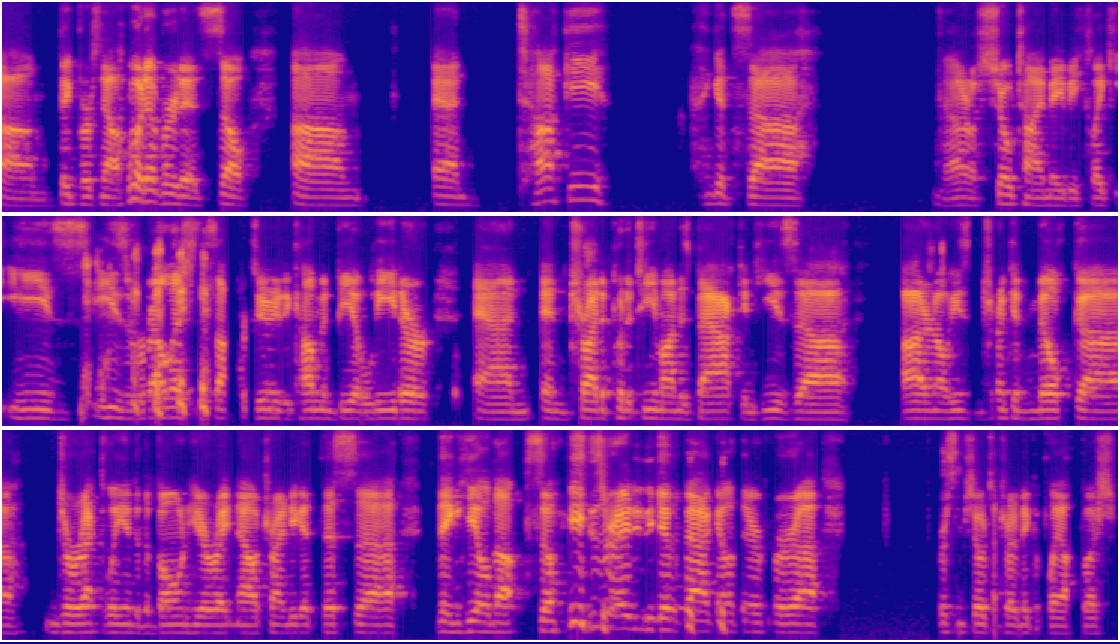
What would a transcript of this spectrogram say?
um, big personality, whatever it is. So, um, and Tucky, I think it's, uh, I don't know, Showtime maybe. Like he's he's relished this opportunity to come and be a leader and and try to put a team on his back. And he's uh I don't know, he's drinking milk uh directly into the bone here right now, trying to get this uh, thing healed up. So he's ready to get back out there for uh, for some showtime, try to make a playoff push.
